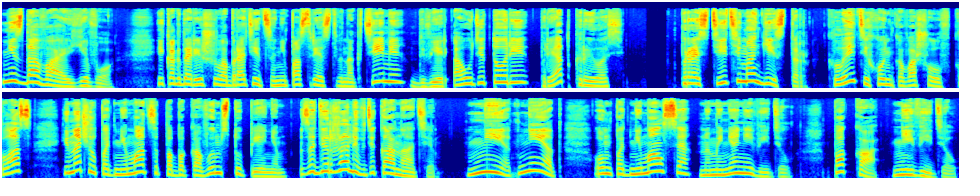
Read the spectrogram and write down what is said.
не сдавая его. И когда решил обратиться непосредственно к теме, дверь аудитории приоткрылась. «Простите, магистр», Клей тихонько вошел в класс и начал подниматься по боковым ступеням. Задержали в деканате. «Нет, нет!» Он поднимался, но меня не видел. Пока не видел.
